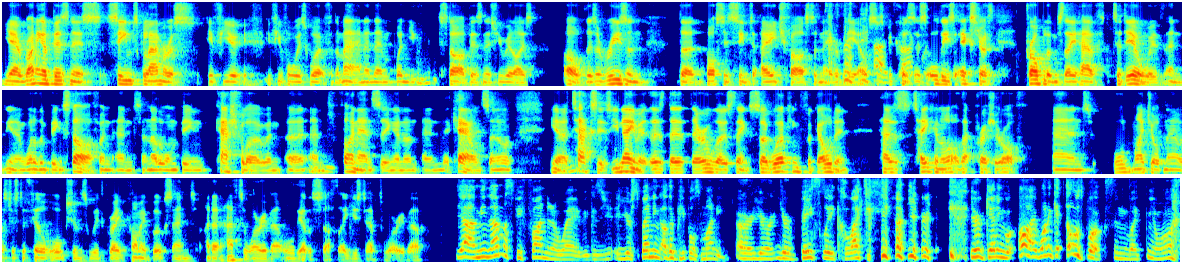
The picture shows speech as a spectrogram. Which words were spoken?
Yeah, running a business seems glamorous if you if, if you've always worked for the man, and then when you Mhm. start a business, you realize, oh, there's a reason that bosses seem to age faster than everybody else. Yeah, is because there's all these extra problems they have to deal with, and you know, one of them being staff, and and another one being cash flow and uh, and Mhm. financing and and- accounts and you know Mhm. taxes, you name it. There's there, there are all those things. So working for Goldin has taken a lot of that pressure off, and all my job now is just to fill auctions with great comic books, and I don't have to worry about all the other stuff that I used to have to worry about. Yeah, I mean that must be fun in a way because you, you're spending other people's money, or you're you're basically collecting. you're you're getting. Oh, I want to get those books, and like you know,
